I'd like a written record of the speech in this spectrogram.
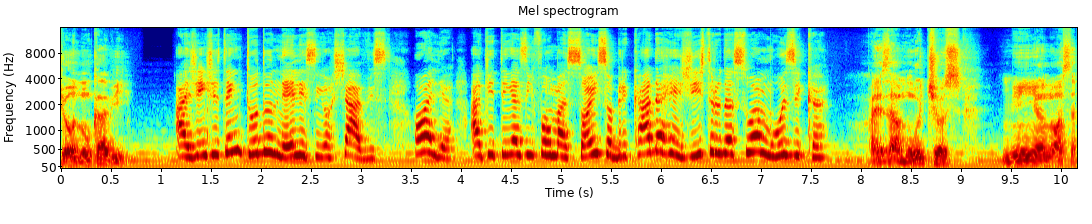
eu nunca vi. A gente tem tudo nele, Sr. Chaves. Olha, aqui tem as informações sobre cada registro da sua música. Mas há muitos. Minha nossa,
